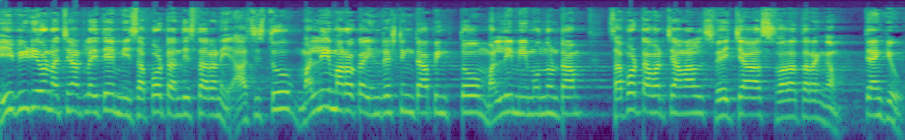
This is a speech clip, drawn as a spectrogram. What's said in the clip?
ఈ వీడియో నచ్చినట్లయితే మీ సపోర్ట్ అందిస్తారని ఆశిస్తూ మళ్ళీ మరొక ఇంట్రెస్టింగ్ టాపిక్తో మళ్ళీ మీ ముందుంటాం. Support our channel Swechcha Swara Tarangam. Thank you.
